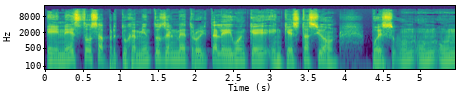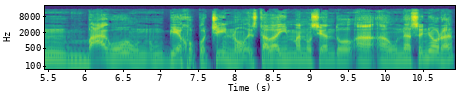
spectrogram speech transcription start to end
en estos apretujamientos del metro, ahorita le digo en qué, en qué estación, pues un, vago, un, viejo cochino, estaba ahí manoseando a, una señora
